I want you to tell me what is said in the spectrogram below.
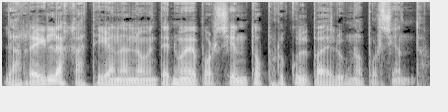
Las reglas castigan al 99% por culpa del 1%.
